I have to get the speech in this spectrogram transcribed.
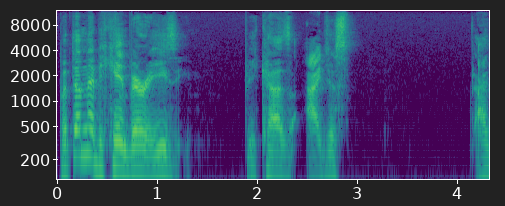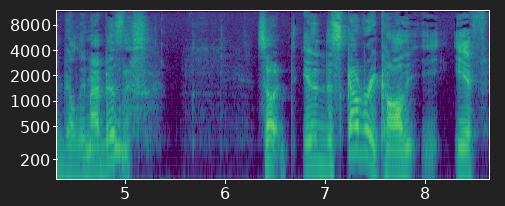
but then they became very easy because I just, I'm building my business. So in a discovery call, if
